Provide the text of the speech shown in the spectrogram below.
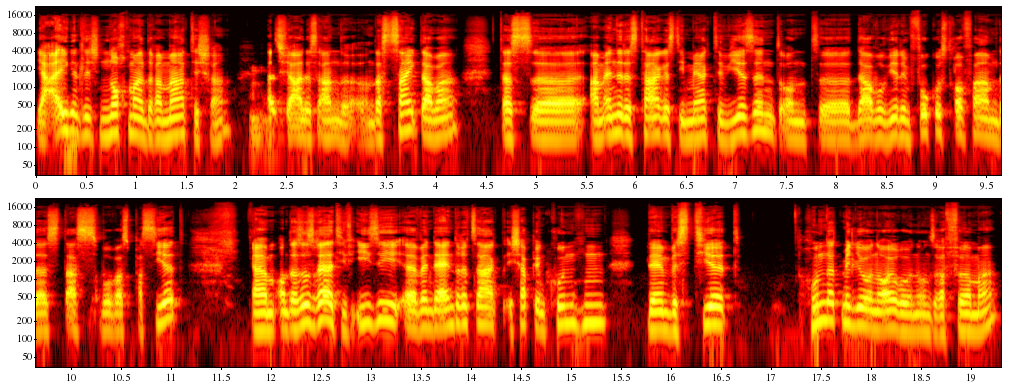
ja eigentlich noch mal dramatischer mhm. als für alles andere. Und das zeigt aber, dass äh, am Ende des Tages die Märkte wir sind und äh, da, wo wir den Fokus drauf haben, dass das, wo was passiert. Ähm, und das ist relativ easy, äh, wenn der Endrit sagt, ich habe hier einen Kunden, der investiert 100 Millionen Euro in unserer Firma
